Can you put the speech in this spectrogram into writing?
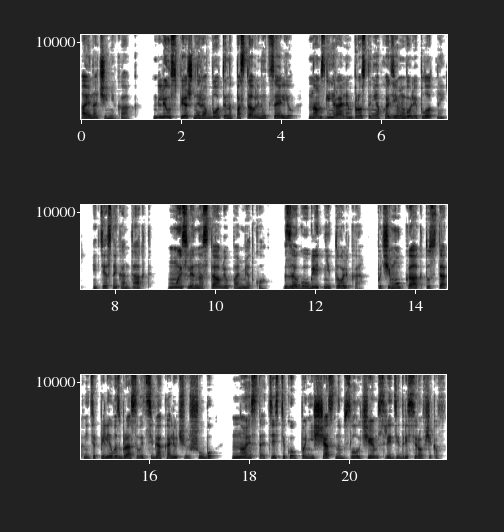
А иначе никак. Для успешной работы над поставленной целью нам с генеральным просто необходим более плотный и тесный контакт. Мысленно ставлю пометку. Загуглить не только, почему кактус так нетерпеливо сбрасывает с себя колючую шубу, но и статистику по несчастным случаям среди дрессировщиков.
